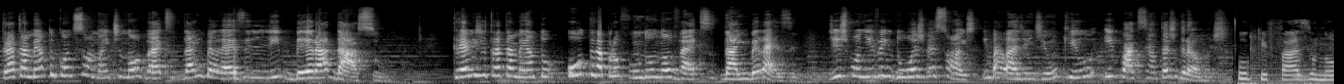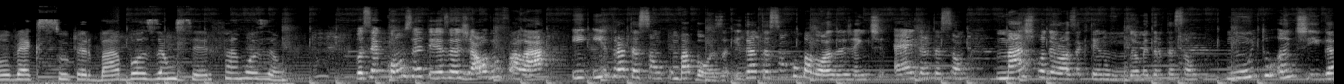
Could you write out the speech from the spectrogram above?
Tratamento condicionante Novex da Embeleze liberadaço. Creme de tratamento ultra profundo Novex da Embeleze. Disponível em duas versões, embalagem de 1 kg e 400 gramas. O que faz o Novex Super Babosão ser famosão? Você com certeza já ouviu falar em hidratação com babosa. Hidratação com babosa, gente, é a hidratação mais poderosa que tem no mundo. É uma hidratação muito antiga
